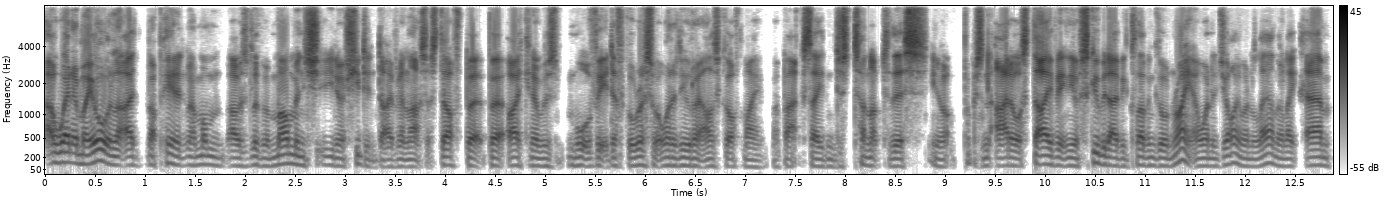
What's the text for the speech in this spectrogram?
I went on my own, like I, my parent, my mum, I was living with mum, and she, you know, she didn't dive in that sort of stuff, but but I kind of was motivated to go, this what I want to do, right? I'll just go off my, my backside and just turn up to this, you know, purpose an adults diving, you know, scuba diving club and going, right, I want to join, I want to learn. They're like, um,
